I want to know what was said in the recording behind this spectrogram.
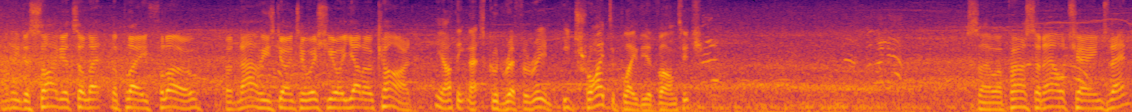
Well, he decided to let the play flow, but now he's going to issue a yellow card. Yeah, I think that's good refereeing. He tried to play the advantage. So a personnel change then.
